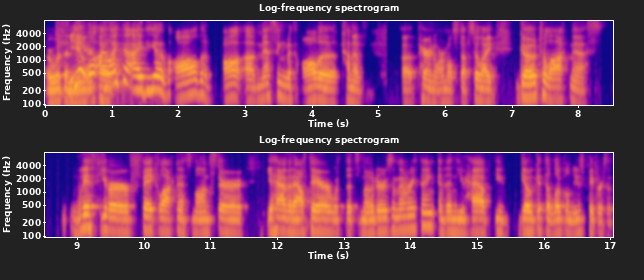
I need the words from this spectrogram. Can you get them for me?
Or with the yeah well i like the idea of all the all uh, messing with all the kind of uh, paranormal stuff so like go to loch ness with your fake Loch Ness monster. You have it out there with its motors and everything, and then you have you go get the local newspapers at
